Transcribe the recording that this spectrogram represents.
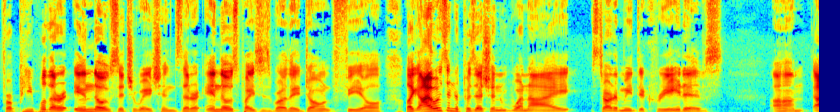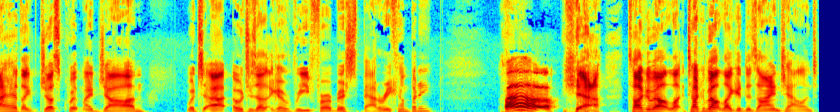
for people that are in those situations that are in those places where they don't feel like I was in a position when I started Meet the Creatives. Um, I had like just quit my job, which uh, which is at, like a refurbished battery company. Whoa. Yeah, talk about like talk about like a design challenge.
